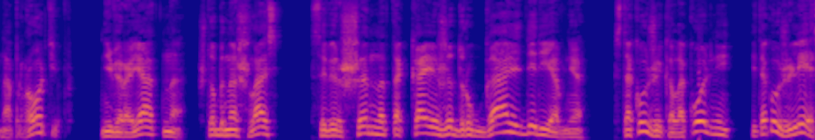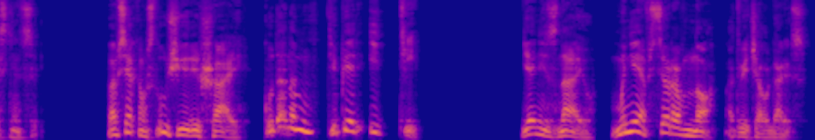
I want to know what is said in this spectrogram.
«Напротив, невероятно, чтобы нашлась совершенно такая же другая деревня, с такой же колокольней и такой же лестницей. Во всяком случае, решай, куда нам теперь идти? — Я не знаю, мне все равно, — отвечал Гаррис.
